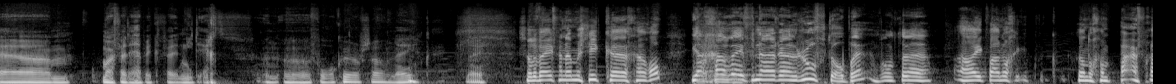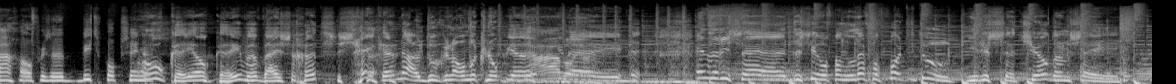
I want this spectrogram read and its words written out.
Um, maar verder heb ik niet echt een, een voorkeur of zo, nee. Okay. nee. Zullen we even naar muziek gaan, Rob? Ja, gaan we even naar Rooftop, hè? Want. Oh, ik, wou nog, ik, wil nog een paar vragen over de beachpopzingers. Oké, okay, oké, okay. we wijzigen het. Zeker. nou, doe ik een ander knopje. Ja, nee. En er is uh, de single van Level 42. Hier is Children Say. Ook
